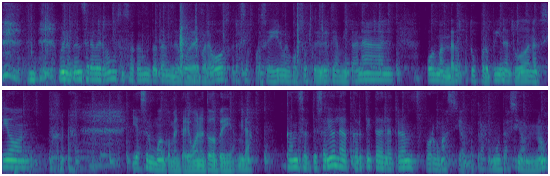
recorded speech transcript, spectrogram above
bueno, cáncer, a ver, vamos a sacar un tótem de poder para vos. Gracias por seguirme, por suscribirte a mi canal. Puedes mandar tu propina, tu donación. y hacer un buen comentario. Bueno, todo pedía. Mira, cáncer, te salió la cartita de la transformación, transmutación, ¿no?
